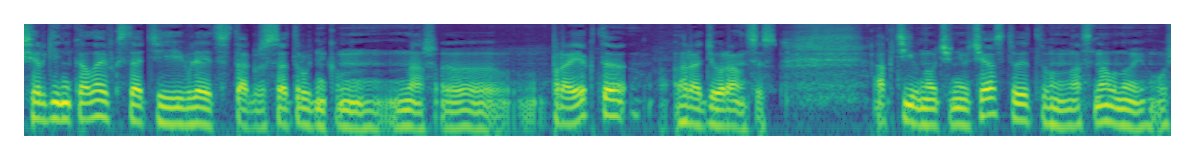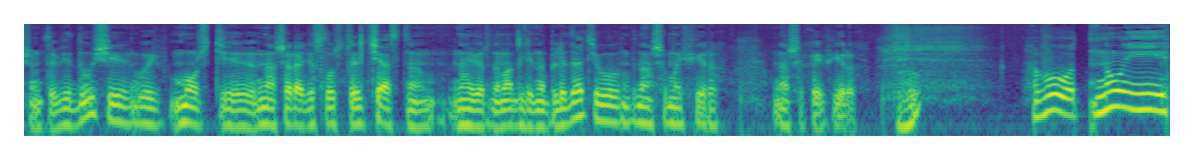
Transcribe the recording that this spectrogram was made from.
Сергей Николаев, кстати, является также сотрудником нашего э, проекта «Радио Рансис». Активно очень участвует, он основной, в общем-то, ведущий. Вы можете, наши радиослушатели часто, наверное, могли наблюдать его в наших эфирах, в наших эфирах. Угу. Вот. Ну и,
